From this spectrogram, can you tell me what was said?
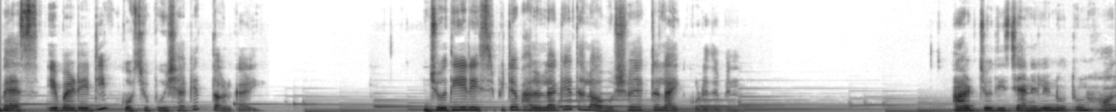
ব্যাস, এবার রেডি কচু পুঁই শাকের তরকারি। যদি এই রেসিপিটা ভালো লাগে, তাহলে অবশ্যই একটা লাইক করে দেবেন। আর যদি চ্যানেলে নতুন হন,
